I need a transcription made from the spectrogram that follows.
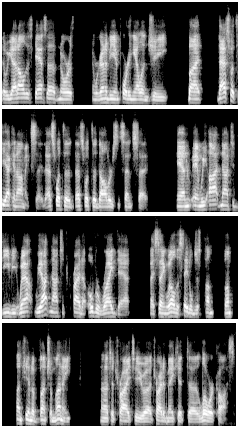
that we got all this gas up north and we're going to be importing LNG, but that's what the economics say. That's what the that's what the dollars and cents say. And and we ought not to deviate. Well, we ought not to try to override that by saying, well, the state will just pump bump punch in a bunch of money uh, to try to uh, try to make it uh, lower cost.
